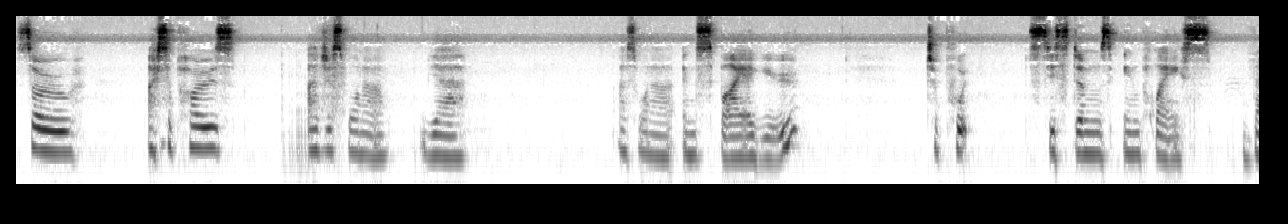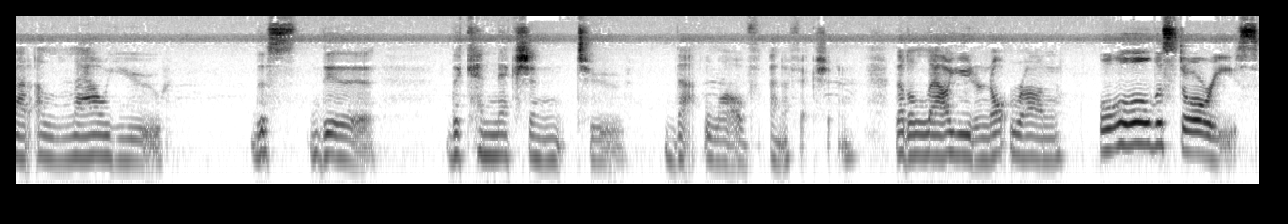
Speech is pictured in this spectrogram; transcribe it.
So I suppose I just want to, yeah, I just want to inspire you to put systems in place that allow you this the the connection to that love and affection that allow you to not run all the stories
